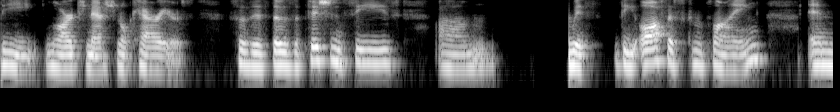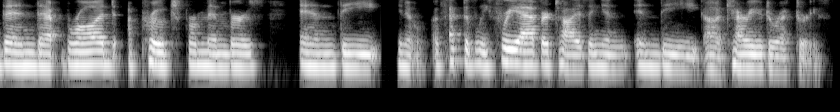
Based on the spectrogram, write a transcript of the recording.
the large national carriers. So there's those efficiencies um, with the office complying and then that broad approach for members and the you know effectively free advertising in in the uh, carrier directories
